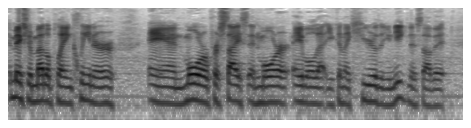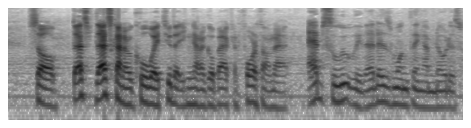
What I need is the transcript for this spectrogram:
it makes your metal playing cleaner and more precise and more able that you can like hear the uniqueness of it. So that's that's kind of a cool way too that you can kind of go back and forth on that. Absolutely, that is one thing I've noticed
